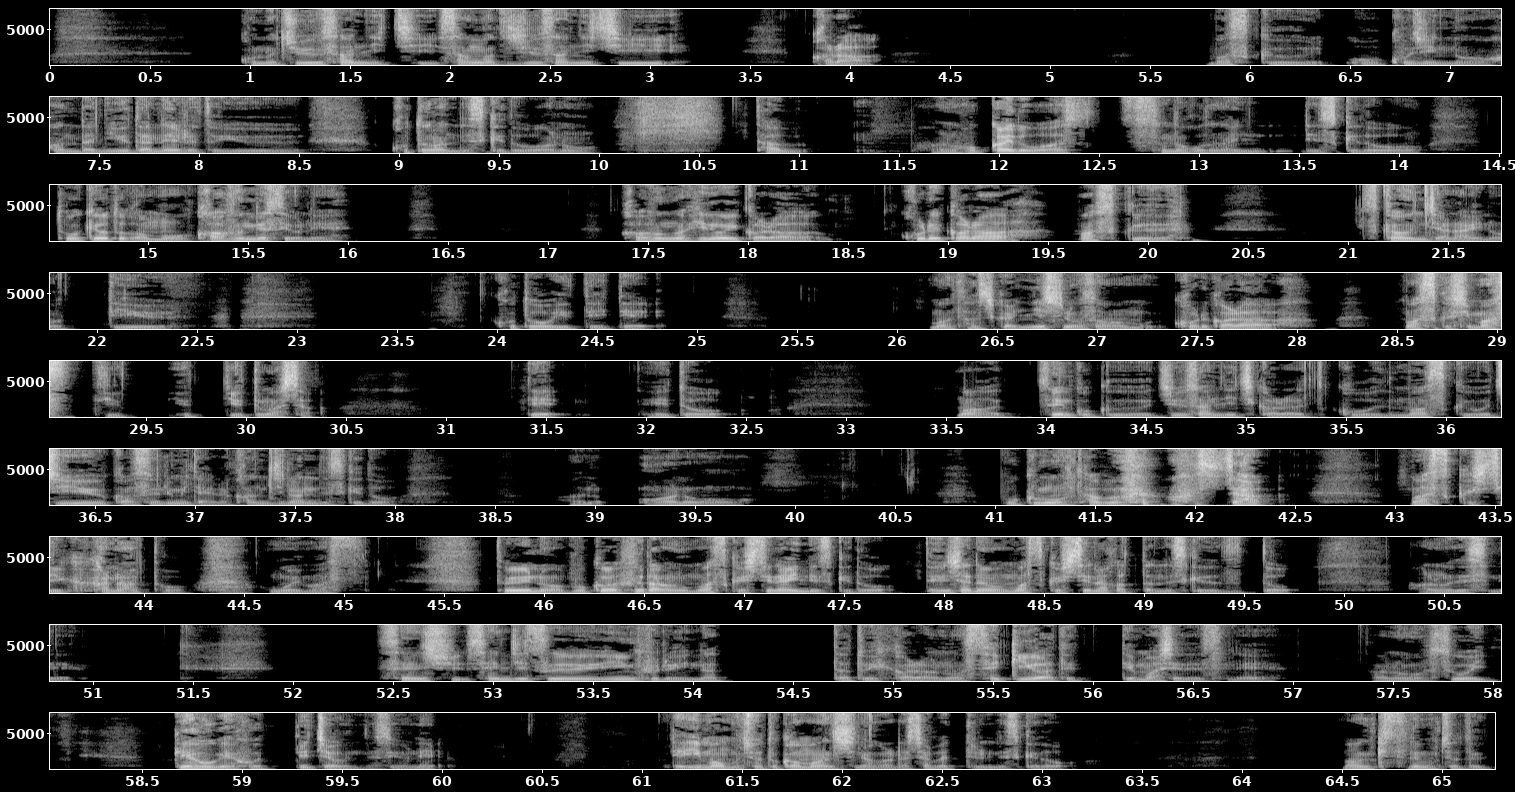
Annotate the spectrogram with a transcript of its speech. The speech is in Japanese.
この13日、3月13日から、マスクを個人の判断に委ねるということなんですけど、あの、多分、あの、北海道はそんなことないんですけど、東京とかもう花粉ですよね。花粉がひどいから、これからマスク使うんじゃないのっていうことを言っていて、まあ確かに西野さんはこれからマスクしますって言ってました。で、えっ、と、まあ全国13日からこうマスクを自由化するみたいな感じなんですけど、あの、あの、僕も多分明日マスクしていくかなと思います。というのは僕は普段マスクしてないんですけど、電車でもマスクしてなかったんですけど、ずっと。あのですね、先週、先日インフルになった時からあの咳が出てましてですね、あの、すごいゲホゲホ出ちゃうんですよね。で、今もちょっと我慢しながら喋ってるんですけど、満喫でもちょっと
